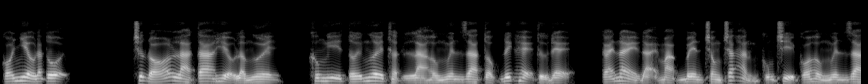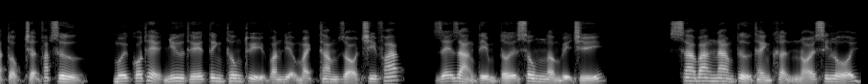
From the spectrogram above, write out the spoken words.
có nhiều đắc tội. Trước đó là ta hiểu lầm ngươi, không nghĩ tới ngươi thật là Hồng Nguyên gia tộc đích hệ tử đệ, cái này đại mạc bên trong chắc hẳn cũng chỉ có Hồng Nguyên gia tộc trận pháp sư, mới có thể như thế tinh thông thủy văn địa mạch thăm dò chi pháp, dễ dàng tìm tới sông ngầm vị trí. Sa bang nam tử thành khẩn nói xin lỗi.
